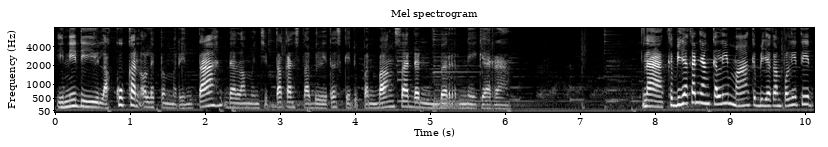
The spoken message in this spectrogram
ini dilakukan oleh pemerintah dalam menciptakan stabilitas kehidupan bangsa dan bernegara. Nah, kebijakan yang kelima, kebijakan politik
